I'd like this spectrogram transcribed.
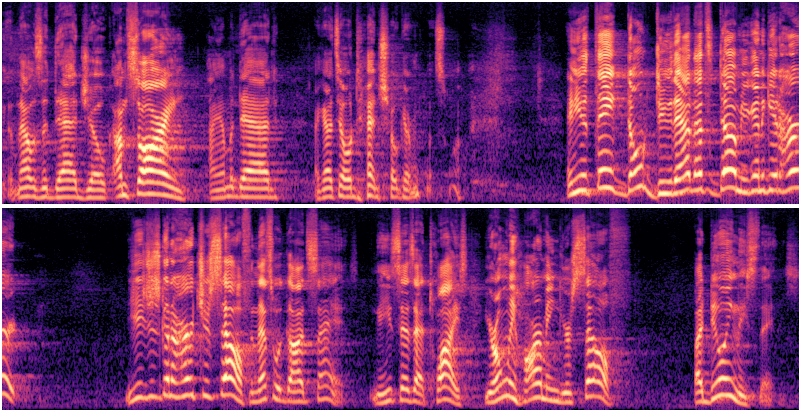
that was a dad joke. I'm sorry. I am a dad. I got to tell a dad joke every once in a while. And you think, don't do that. That's dumb. You're going to get hurt. You're just going to hurt yourself. And that's what God's saying. He says that twice. You're only harming yourself by doing these things.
